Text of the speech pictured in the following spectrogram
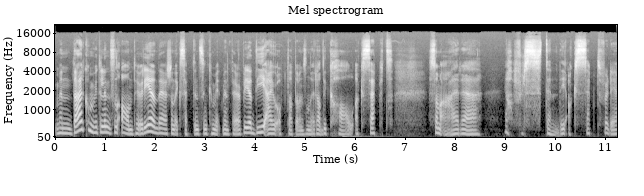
men der kommer vi til en sånn annen teori, det er sånn acceptance and commitment therapy. Og de er jo opptatt av en sånn radikal aksept, som er eh, ja, fullstendig aksept for det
